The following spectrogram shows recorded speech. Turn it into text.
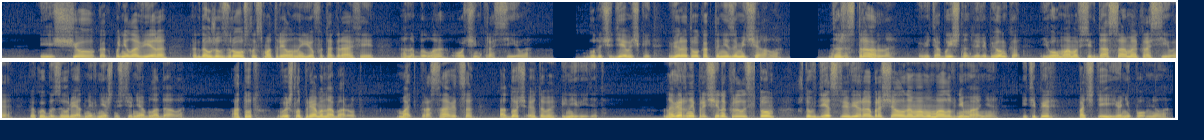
И еще, как поняла Вера, когда уже взрослый смотрела на ее фотографии, она была очень красива. Будучи девочкой, Вера этого как-то не замечала. Даже странно, ведь обычно для ребенка – его мама всегда самая красивая, какой бы заурядной внешностью не обладала. А тут вышло прямо наоборот. Мать красавица, а дочь этого и не видит. Наверное, причина крылась в том, что в детстве Вера обращала на маму мало внимания и теперь почти ее не помнила.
